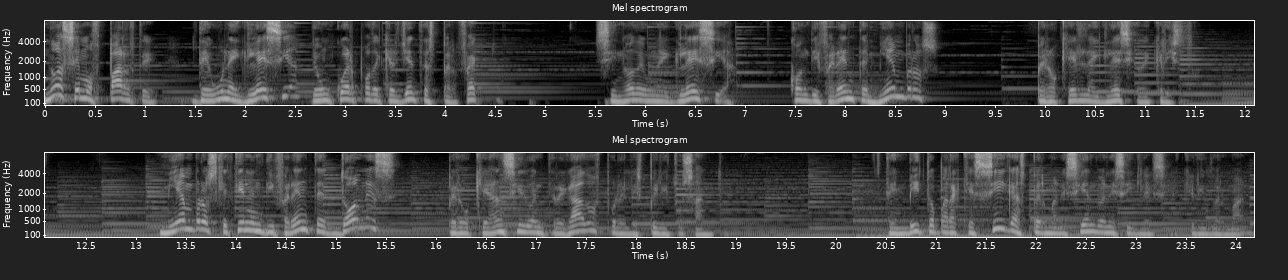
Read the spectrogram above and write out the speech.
no hacemos parte de una iglesia, de un cuerpo de creyentes perfecto, sino de una iglesia con diferentes miembros, pero que es la iglesia de Cristo miembros que tienen diferentes dones, pero que han sido entregados por el Espíritu Santo. Te invito para que sigas permaneciendo en esa iglesia, querido hermano.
